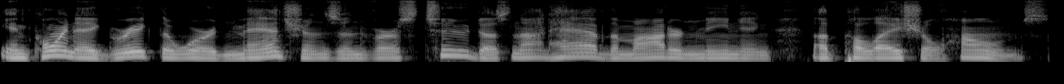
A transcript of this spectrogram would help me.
In Koine Greek, the word mansions in verse 2 does not have the modern meaning of palatial homes.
